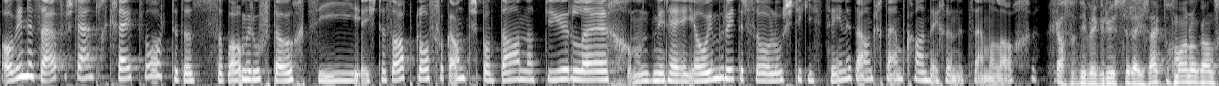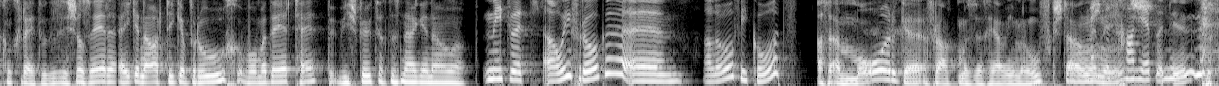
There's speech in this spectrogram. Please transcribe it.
auch wie eine Selbstverständlichkeit geworden, dass sobald wir auftaucht sind, ist das abgelaufen, ganz spontan, natürlich und wir haben auch immer wieder so lustige Szenen dank dem gehabt und können zusammen lachen. Also die Begrüßerei, sag doch mal noch ganz konkret, das ist schon sehr eigenartiger Beruf Brauch, den man dort hat? Wie spielt sich das genau ab? Wir tut alle fragen, ähm, hallo, wie geht's? Also am Morgen fragt man sich ja, wie man aufgestanden nein, ist. das kann ich eben nicht mehr. Das,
